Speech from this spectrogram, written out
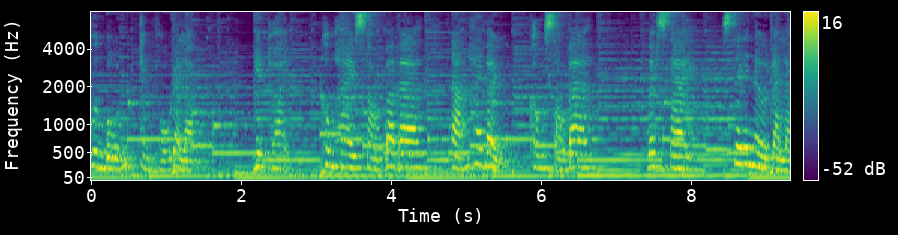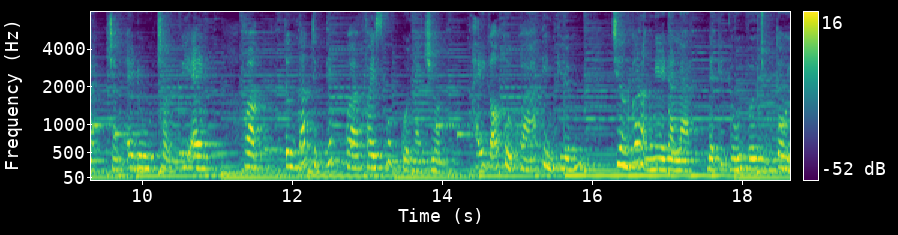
phường 4, thành phố Đà Lạt. Điện thoại 02633 827 063 Website cdndalat.edu.vn hoặc tương tác trực tiếp qua Facebook của nhà trường. Hãy gõ từ khóa tìm kiếm, trường cao đẳng nghề Đà Lạt để kết nối với chúng tôi.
